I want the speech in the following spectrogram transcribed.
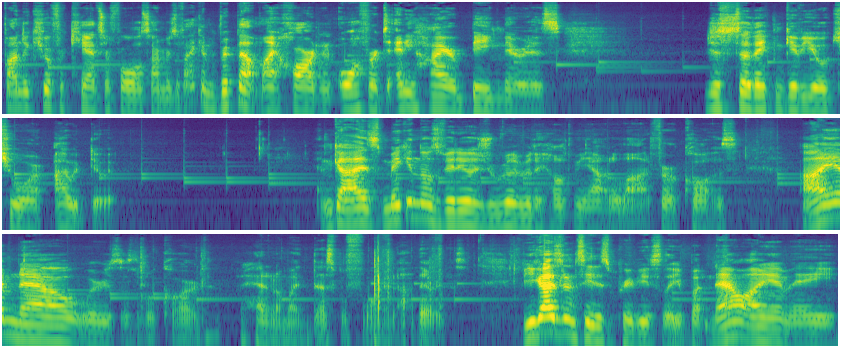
find a cure for cancer for Alzheimer's, if I can rip out my heart and offer it to any higher being there is, just so they can give you a cure, I would do it. And guys, making those videos really, really helped me out a lot for a cause. I am now, where is this little card? I had it on my desk before. Ah, there it is. If you guys didn't see this previously, but now I am a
